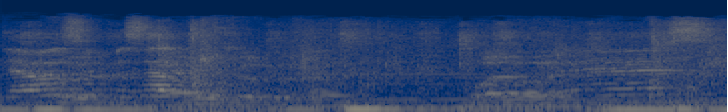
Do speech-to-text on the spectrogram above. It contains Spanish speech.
Ya vamos a empezar. A empezar. Bueno, bueno.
